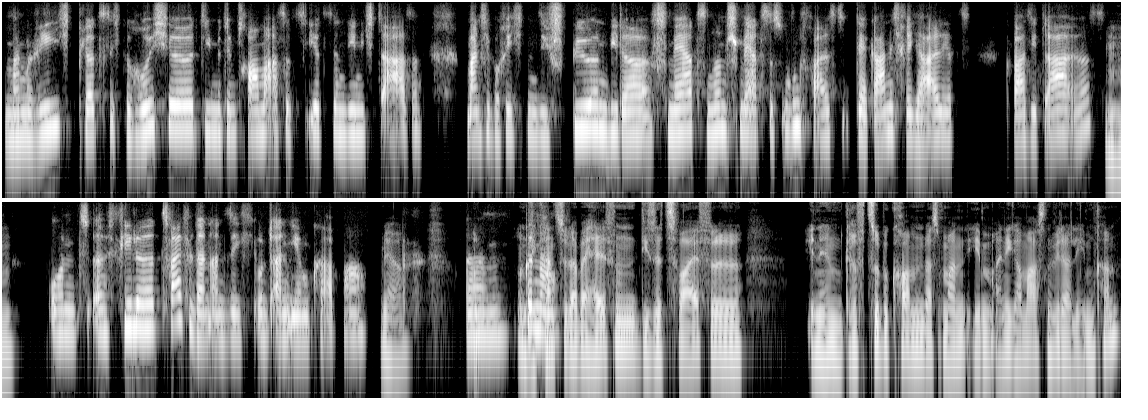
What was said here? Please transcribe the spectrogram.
Man riecht plötzlich Gerüche, die mit dem Trauma assoziiert sind, die nicht da sind. Manche berichten, sie spüren wieder Schmerzen, einen Schmerz des Unfalls, der gar nicht real jetzt quasi da ist. Mhm. Und äh, viele zweifeln dann an sich und an ihrem Körper. Ja. Ähm, Und genau. wie kannst du dabei helfen, diese Zweifel in den Griff zu bekommen, dass man eben einigermaßen wieder leben kann?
